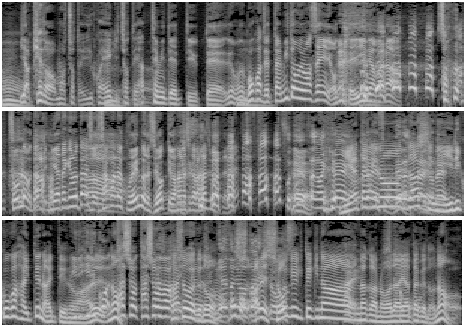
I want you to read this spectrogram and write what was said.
えいや、けど、もうちょっといりこ駅ちょっとやってみてって言って、でも僕は絶対認めませんよって言いながら、そ、そんなの、だって宮武の大将魚食えんのですよっていう話から始まってね。ええ。魚嫌い宮やから武の。嫌いです出汁にいりこが入ってないっていうのは、多、少、多少は多少やけど、あれ衝撃的な、はいなんかあの話題やったけどの、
